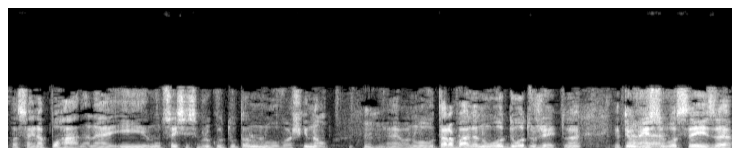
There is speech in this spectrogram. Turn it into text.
para sair na porrada, né? E eu não sei se esse brucutu tá no novo, acho que não. Uhum. É, o novo trabalha no, de outro jeito, né? Eu tenho visto vocês é,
